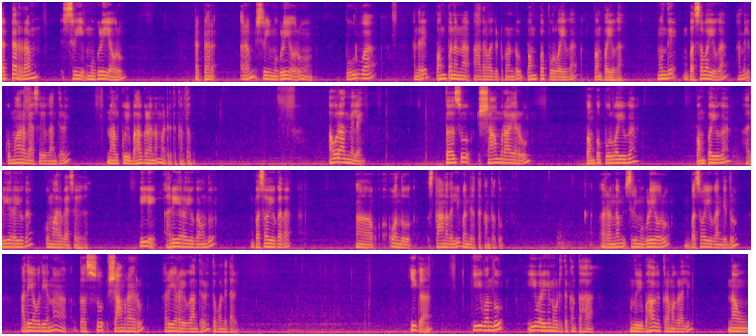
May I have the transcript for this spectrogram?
ಡಾಕ್ಟರ್ ರಮ್ ಶ್ರೀ ಮುಗುಳಿಯವರು ಡಾಕ್ಟರ್ ರಮ್ ಶ್ರೀ ಮುಗುಳಿಯವರು ಪೂರ್ವ, ಅಂದರೆ ಪಂಪನನ್ನು ಆಧಾರವಾಗಿಟ್ಟುಕೊಂಡು ಪಂಪ ಪೂರ್ವಯುಗ, ಪಂಪಯುಗ, ಮುಂದೆ ಬಸವಯುಗ, ಆಮೇಲೆ ಕುಮಾರವ್ಯಾಸ ಯುಗ ಅಂಥೇಳಿ ನಾಲ್ಕು ವಿಭಾಗಗಳನ್ನು ಮಾಡಿರ್ತಕ್ಕಂಥದ್ದು. ಅವರಾದಮೇಲೆ ತಸು ಶಾಮರಾಯರು ಪಂಪ ಪೂರ್ವಯುಗ ಪಂಪಯುಗ, ಹರಿಹರ ಯುಗ, ಕುಮಾರವ್ಯಾಸ ಯುಗ. ಇಲ್ಲಿ ಹರಿಹರ ಯುಗ ಒಂದು ಬಸವಯುಗದ ಒಂದು ಸ್ಥಾನದಲ್ಲಿ ಬಂದಿರತಕ್ಕಂಥದ್ದು. ರಂಗಂ ಶ್ರೀ ಮುಗುಳಿಯವರು ಬಸವಯುಗ ಅಂದಿದ್ದರು ಅದೇ ಅವಧಿಯನ್ನು ತಸ್ಸು ಶಾಮರಾಯರು ಹರಿಹರ ಯುಗ ಅಂತೇಳಿ ತಗೊಂಡಿದ್ದಾರೆ. ಈಗ ಈ ಒಂದು, ಈವರೆಗೆ ನೋಡಿರ್ತಕ್ಕಂತಹ ಒಂದು ವಿಭಾಗ ಕ್ರಮಗಳಲ್ಲಿ ನಾವು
